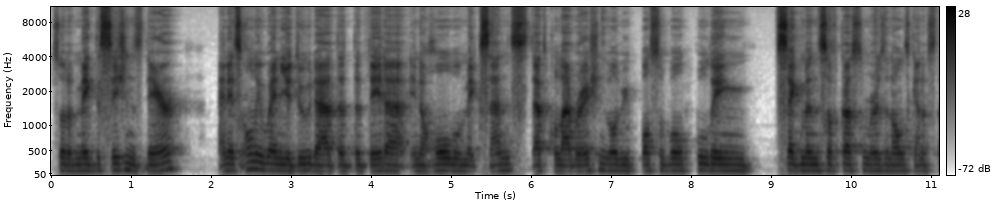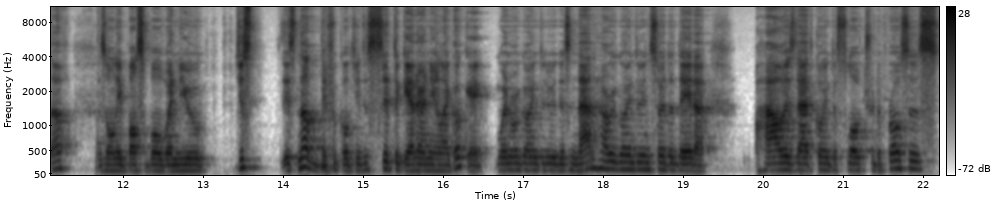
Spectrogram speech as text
sort of make decisions there and it's only when you do that that the data in a whole will make sense, that collaboration will be possible, pulling segments of customers and all this kind of stuff is only possible when you just, it's not difficult. You just sit together and you're like, okay, when we're going to do this and that, how are we going to insert the data? How is that going to flow through the process?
